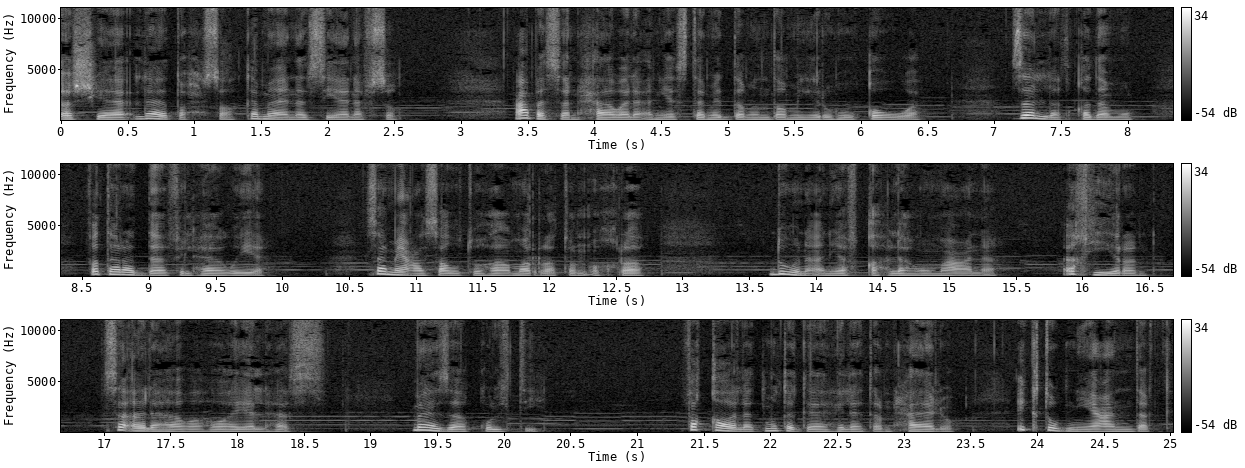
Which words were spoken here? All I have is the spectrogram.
أشياء لا تحصى كما نسي نفسه. عبثا حاول أن يستمد من ضميره قوة. زلت قدمه فتردى في الهاوية. سمع صوتها مرة أخرى دون أن يفقه له معنى. أخيرا سألها وهو يلهث ماذا قلت؟ فقالت متجاهلة حاله اكتبني عندك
